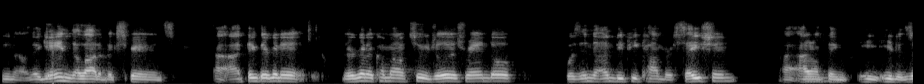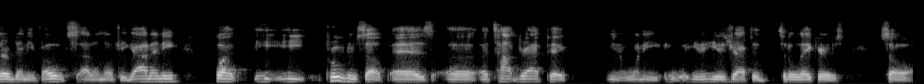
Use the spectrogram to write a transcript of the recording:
you know, they gained a lot of experience. I think they're gonna they're gonna come out too. Julius Randle was in the MVP conversation. I, I don't mm-hmm. think he, he deserved any votes. I don't know if he got any, but he, he proved himself as a, a top draft pick you know, when he, he he was drafted to the Lakers. So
